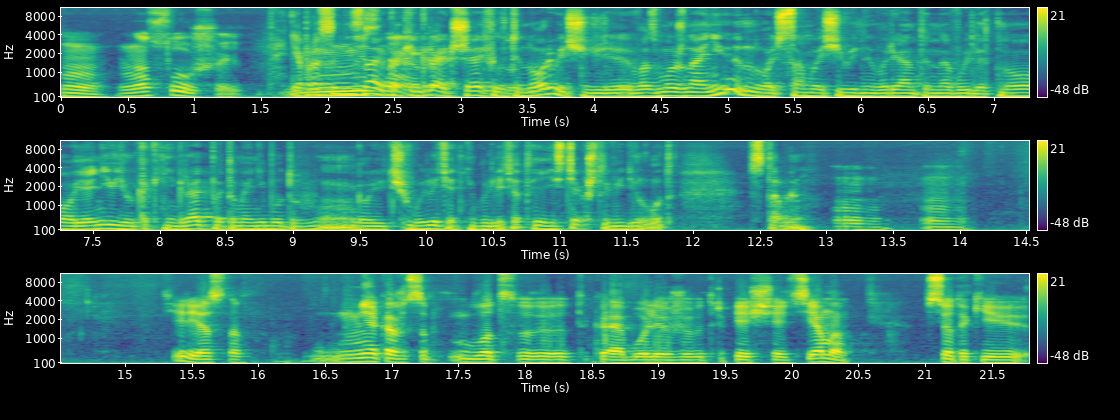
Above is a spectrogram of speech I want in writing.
Хм, ну слушай. Я просто не, не знаю, знаю, как играет Шеффилд и Норвич. Возможно, они ну, самые очевидные варианты на вылет, но я не видел, как они играют, поэтому я не буду говорить, что вылетят, не вылетят. Я из тех, что видел, вот ставлю. Угу, угу. Интересно. Мне кажется, вот э, такая более животрепещущая тема. все-таки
